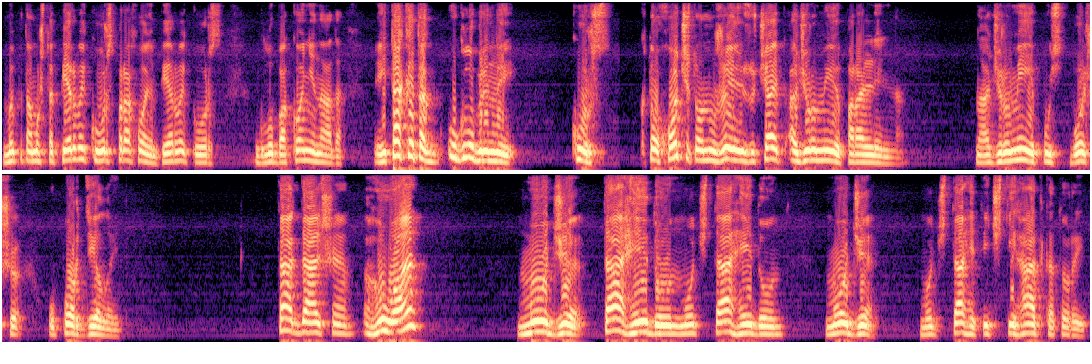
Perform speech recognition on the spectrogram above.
Мы потому что первый курс проходим, первый курс. Глубоко не надо. И так это углубленный курс. Кто хочет, он уже изучает аджрумию параллельно. На аджрумии пусть больше упор делает. Так, дальше. Гуа муджтахидун, муджтахидун, мудж, муджтахид, ичтихад, который,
